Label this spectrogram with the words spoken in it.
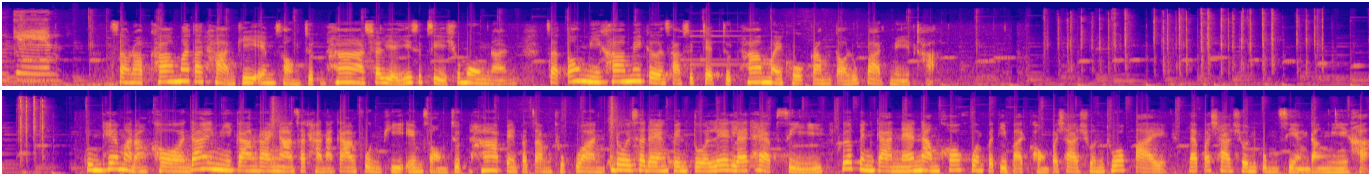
นเกณฑ์สำหรับค่ามาตรฐาน PM 2.5 เฉลี่ย 24 ชั่วโมงนั้น จะต้องมีค่าไม่เกิน 37.5 ไมโครกรัมต่อลูกบาศก์เมตรค่ะกรุงเทพมหานครได้มีการรายงานสถานการณ์ฝุ่น PM 2.5 เป็นประจำทุกวัน โดยแสดงเป็นตัวเลขและแถบสี เพื่อเป็นการแนะนำข้อควรปฏิบัติของประชาชนทั่วไป และประชาชนกลุ่มเสี่ยงดังนี้ค่ะ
